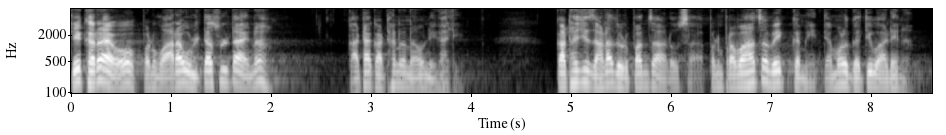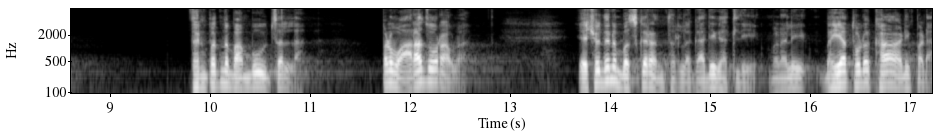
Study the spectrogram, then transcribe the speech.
ते खरं आहे हो पण वारा उलटासुलटा आहे ना. काठाकाठानं नाव निघाली. काठाची झाडा झुडपांचा आडोसा पण प्रवाहाचा वेग कमी त्यामुळे गती वाढेना. धनपतनं बांबू उचलला पण वारा जोरावला यशोदेनं बसकर अंथरलं गादी घातली. म्हणाली भैया थोडं खा आणि पडा.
